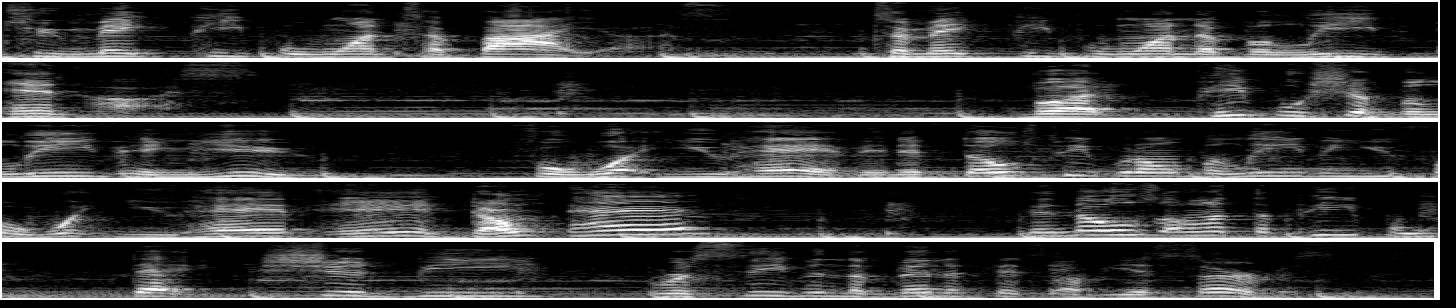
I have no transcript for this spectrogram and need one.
to make people want to buy us, to make people want to believe in us. But people should believe in you for what you have. And if those people don't believe in you for what you have and don't have, then those aren't the people that should be receiving the benefits of your services.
